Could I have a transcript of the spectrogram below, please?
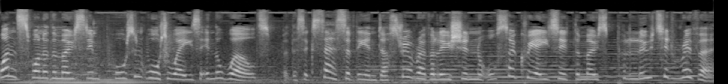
Once one of the most important waterways in the world, but the success of the Industrial Revolution also created the most polluted river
